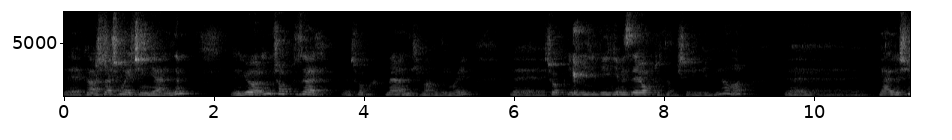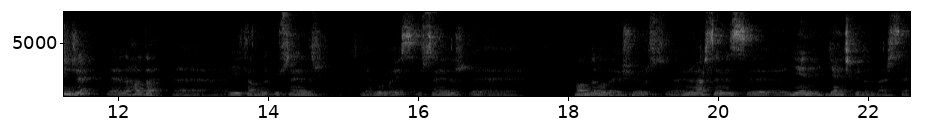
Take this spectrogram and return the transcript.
e, karşılaşma için geldim. E, gördüm. Çok güzel. e, çok beğendik Bandırmayı. E, çok iyi bilgi, bilgimiz de yoktu tabii şeyle ilgili ama e, yerleşince e, daha da e, iyi tanıdık. 3 senedir e, buradayız. 3 senedir e, Bandırma'da yaşıyoruz. Ee, Üniversitemiz e, yeni, genç bir üniversite.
